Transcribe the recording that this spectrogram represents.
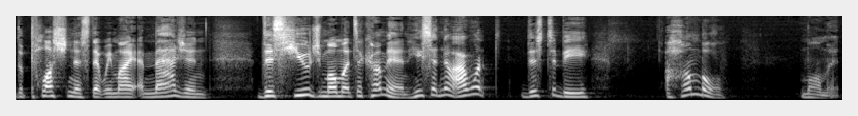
the plushness that we might imagine this huge moment to come in. He said, no, I want this to be a humble moment.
